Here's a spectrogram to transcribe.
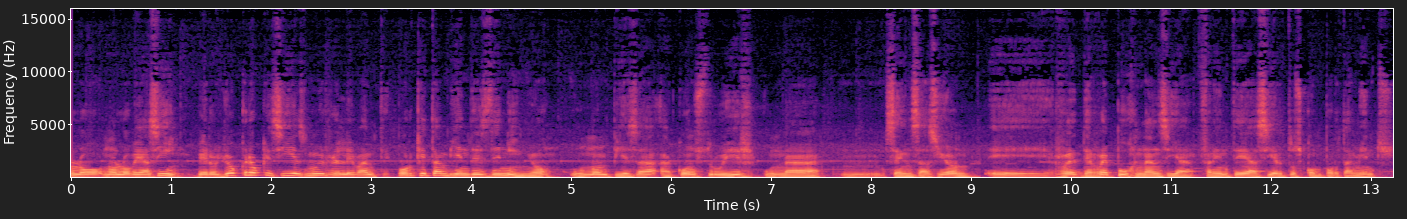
lo, no lo ve así, pero yo creo que sí es muy relevante, porque también desde niño uno empieza a construir una mm, sensación de repugnancia frente a ciertos comportamientos.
